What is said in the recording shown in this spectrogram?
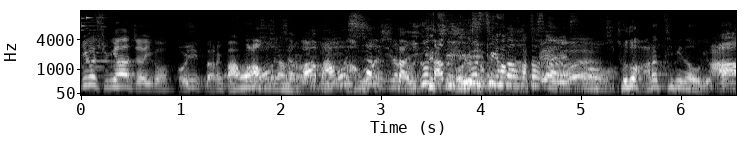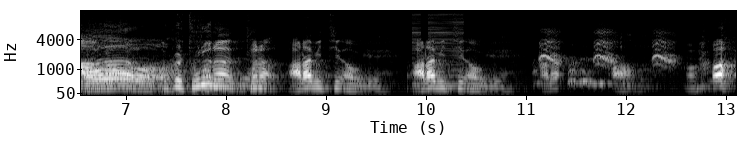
이거 중요하죠 이거. 거의 나랑 망원시장. 아 망원시장. 나 이거 나도 그치, 이거 쇼핑 한번 생각하다가 갔었어요. 저도 아라 TV 나오게. 아, 그 둘은 저는 저는 아라비티 나오기. 아라비티 나오기. 아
